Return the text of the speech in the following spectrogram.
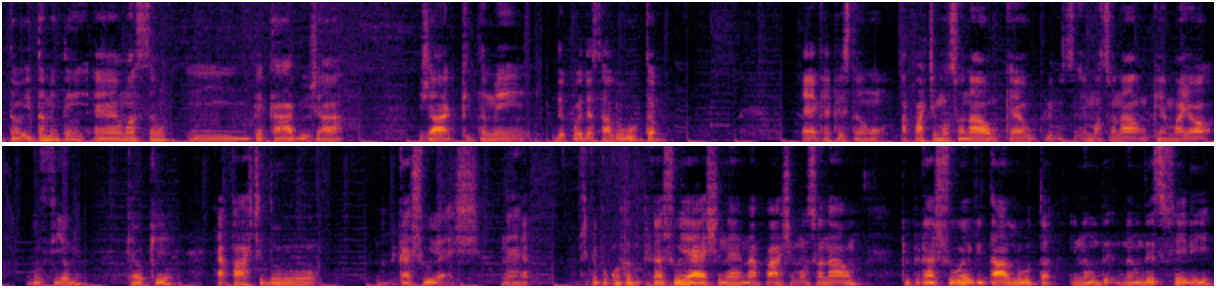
Então, e também tem é, uma ação impecável já, já que também depois dessa luta, é que a questão, a parte emocional, que é o clima emocional, que é maior do filme, que é o que? É a parte do, do Pikachu e Ash, né? Fica por conta do Pikachu e Ash, né? Na parte emocional, que o Pikachu evitar a luta e não, não desferir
